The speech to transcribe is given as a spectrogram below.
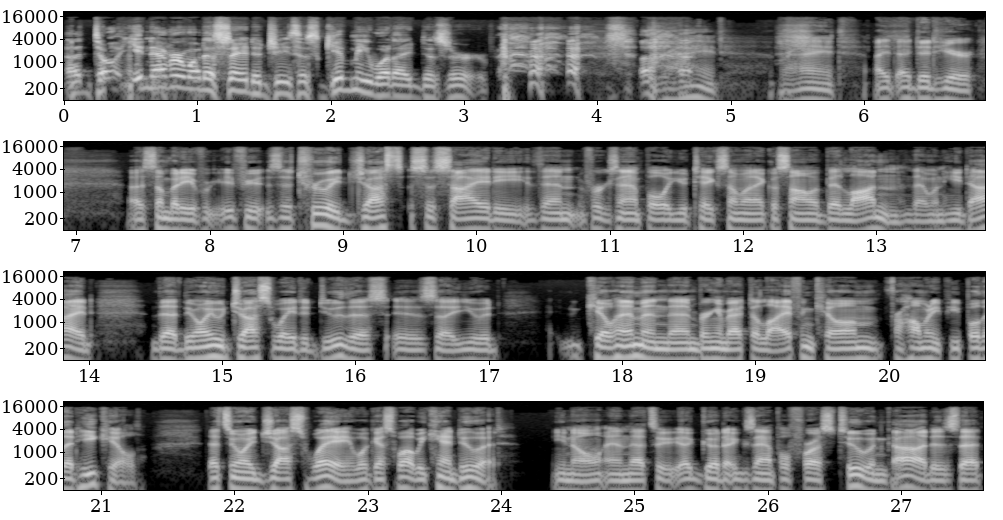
uh, don't, you never want to say to Jesus, Give me what I deserve. right. Right. I, I did hear. Uh, somebody if, if it's a truly just society then for example you take someone like osama bin laden that when he died that the only just way to do this is uh, you would kill him and then bring him back to life and kill him for how many people that he killed. That's the only just way. Well, guess what? We can't do it. You know, and that's a, a good example for us too. In God is that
